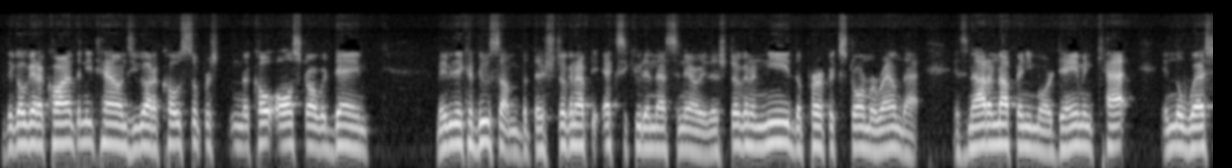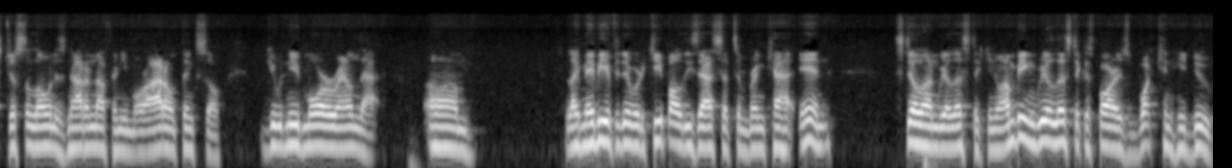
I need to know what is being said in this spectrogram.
If they go get a Karl-Anthony Towns, you got a co super, co All Star with Dame. Maybe they could do something, but they're still gonna have to execute in that scenario. They're still gonna need the perfect storm around that. It's not enough anymore. Dame and KAT in the West just alone is not enough anymore. I don't think so. You would need more around that. Um, like maybe if they were to keep all these assets and bring KAT in, still unrealistic. You know, I'm being realistic as far as what can he do.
